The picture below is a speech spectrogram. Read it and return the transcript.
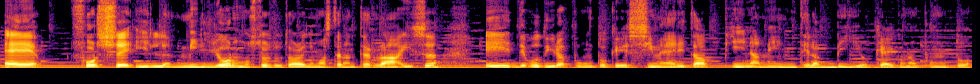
è forse il miglior mostro tutorial di Master Hunter Rise e devo dire appunto che si merita pienamente la B, ok? Con appunto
